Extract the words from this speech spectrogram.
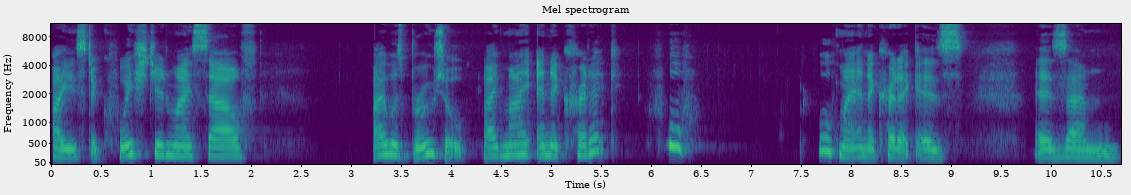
I used to question myself. I was brutal. Like my inner critic, whew, whew, my inner critic is is um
